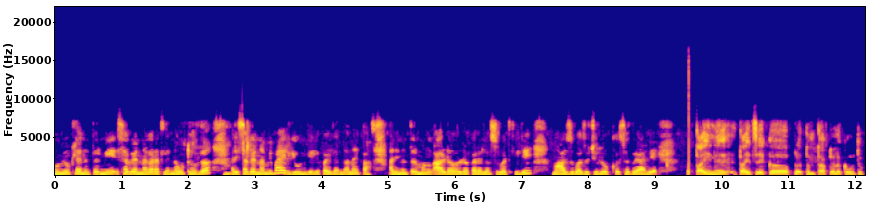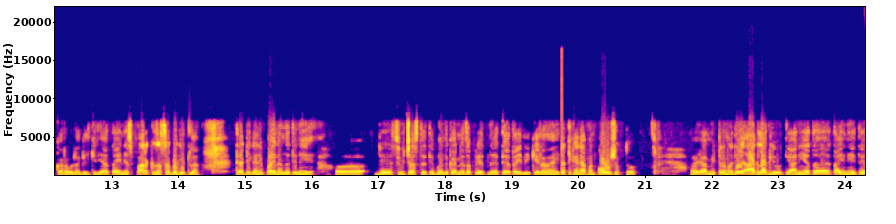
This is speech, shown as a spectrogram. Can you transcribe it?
मग मी उठल्यानंतर मी सगळ्यांना घरातल्यांना उठवलं आणि सगळ्यांना मी बाहेर घेऊन गेले पहिल्यांदा नाही का? आणि नंतर मग आरडाओरडा करायला सुरुवात केली. मग आजूबाजूचे लोक सगळे आले. ताईने ताईचं एक अ, प्रथमतः आपल्याला कौतुक करावं लागेल की या ताईने स्पार्क जसा बघितला त्या ठिकाणी पहिल्यांदा तिने अ, जे स्विच असतं ते बंद करण्याचा प्रयत्न त्या ताईने केलेला आहे. त्या ठिकाणी आपण पाहू शकतो या मीटरमध्ये आग लागली होती आणि या ताईने इथे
